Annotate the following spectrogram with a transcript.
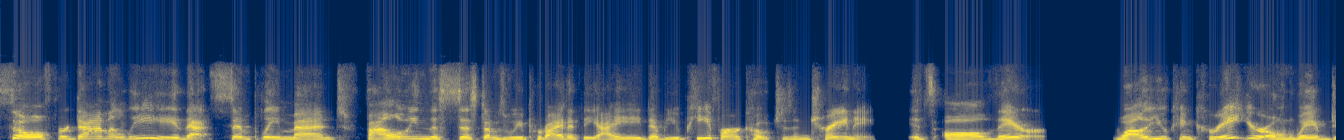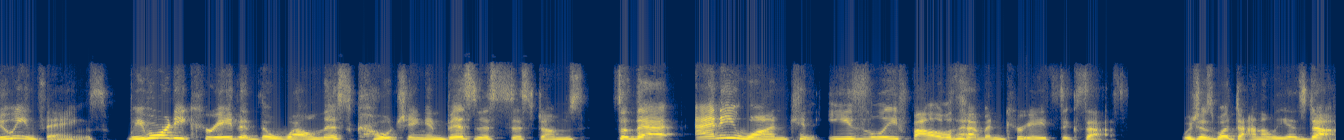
So for Donna Lee, that simply meant following the systems we provide at the IAWP for our coaches and training. It's all there. While you can create your own way of doing things, we've already created the wellness, coaching, and business systems so that anyone can easily follow them and create success, which is what Donna Lee has done.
